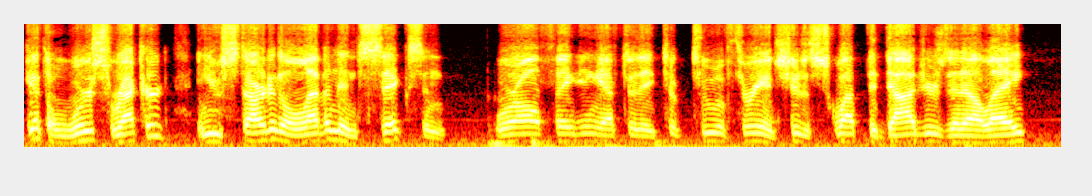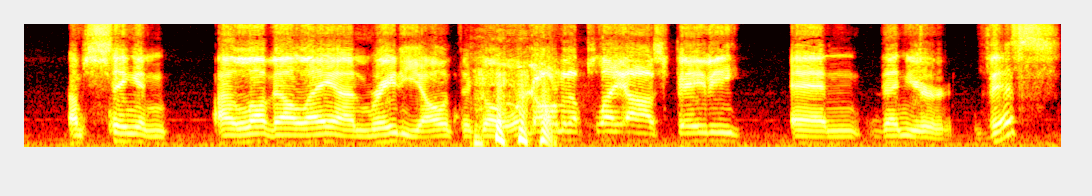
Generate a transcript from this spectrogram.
get the worst record and you started 11 and 6 and we're all thinking after they took two of three and should have swept the Dodgers in LA. I'm singing I love LA on radio and they go, We're going to the playoffs, baby. And then you're this,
